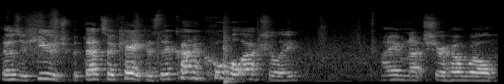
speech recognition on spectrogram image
Those are huge, but that's okay because they're kind of cool actually. I am not sure how well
